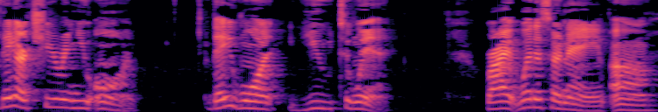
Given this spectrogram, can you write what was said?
They are cheering you on. They want you to win. Right? What is her name? Um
